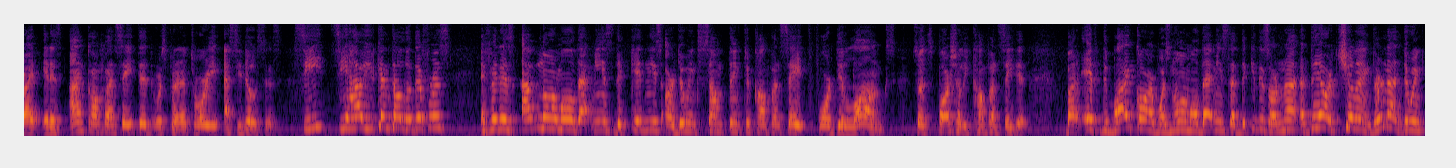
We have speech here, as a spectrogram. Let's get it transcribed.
right? It is uncompensated respiratory acidosis. See? See how you can tell the difference? If it is abnormal, that means the kidneys are doing something to compensate for the lungs. So it's partially compensated. But if the bicarb was normal, that means that the kidneys are not, they are chilling. They're not doing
